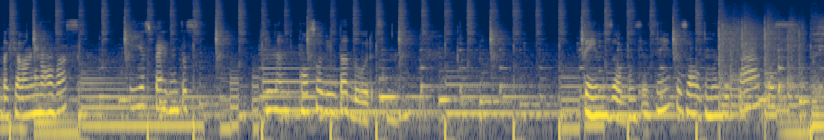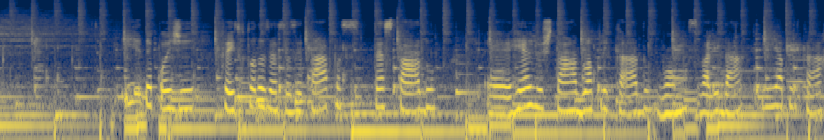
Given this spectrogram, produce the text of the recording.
daquela inovação. E as perguntas consolidadoras. Né? Temos alguns exemplos, algumas etapas depois de feito todas essas etapas, testado, é, reajustado, aplicado, vamos validar e aplicar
